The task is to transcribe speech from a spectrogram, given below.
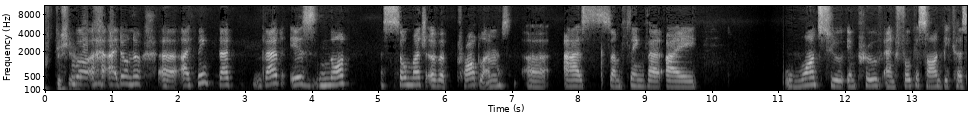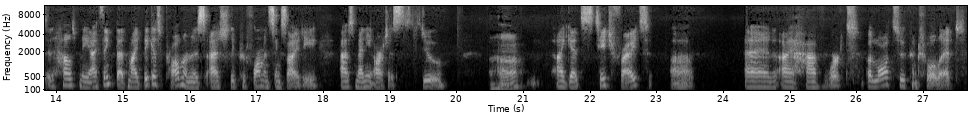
to share. Well, I don't know. Uh, I think that that is not so much of a problem uh, as something that I want to improve and focus on because it helps me. I think that my biggest problem is actually performance anxiety, as many artists do. Uh-huh. I get stage fright, uh, and I have worked a lot to control it,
